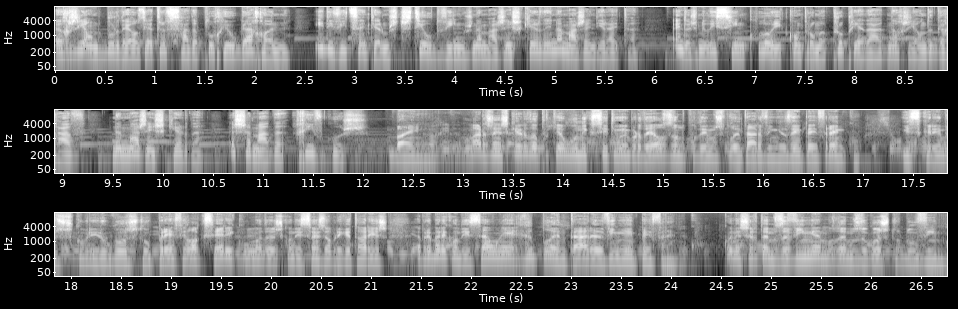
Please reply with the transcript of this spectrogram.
A região de Bordeaux é atravessada pelo rio Garonne e divide-se em termos de estilo de vinhos na margem esquerda e na margem direita. Em 2005, Loïc comprou uma propriedade na região de Grave, na margem esquerda, a chamada Rive Gauche. Bem, margem esquerda porque é o único sítio em Bordeaux onde podemos plantar vinhas em pé franco. E se queremos descobrir o gosto pré-filoxérico, uma das condições obrigatórias, a primeira condição é replantar a vinha em pé franco. Quando enxertamos a vinha, mudamos o gosto do vinho.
